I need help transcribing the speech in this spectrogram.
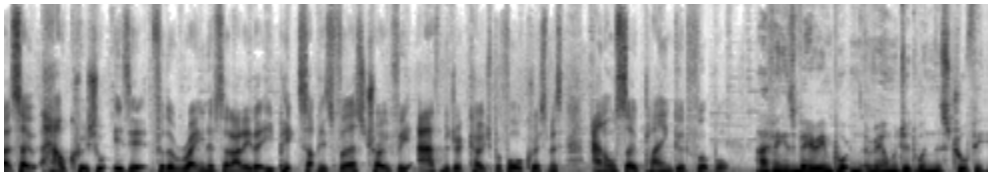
Uh, so how crucial is it for the reign of Solari that he picks up his first trophy as Madrid coach before Christmas and also playing good football? I think it's very important that Real Madrid win this trophy.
